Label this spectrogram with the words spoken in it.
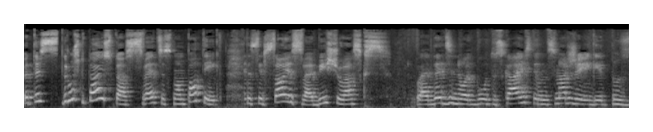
Bet es drusku taisu tās sveces, man patīk. Tas ir sojas vai bišu vasks. Lai dedzinot būtu skaisti un smaržīgi, uz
